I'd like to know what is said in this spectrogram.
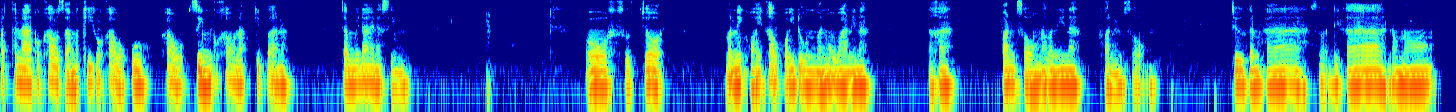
พัฒนาก็เข้าสามัคคีก็เข้าโอ้เข้าสิงก็เข้านะคิดว่านะจำไม่ได้นะสิงโอ้ สุดยอด วันนี้ขอให้เข้าขอให้โดนเหมือนเมื่อวานนี้นะนะคะ ฟันสองนะวันนี้นะ ฟันสองเจอกันค่ะ สวัสดีค่ะ น้องๆ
